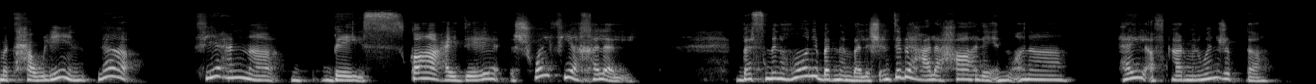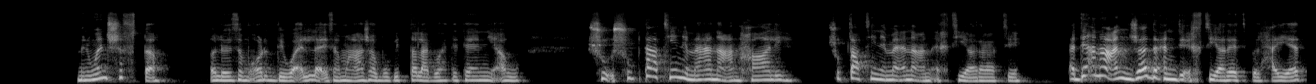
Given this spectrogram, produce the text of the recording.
متحولين. لا في عنا base قاعدة شوي فيها خلل. بس من هون بدنا نبلش. انتبه على حالي إنه أنا هاي الأفكار من وين جبتها؟ من وين شفتها لازم أرضي وإلا إذا ما عجبه بيطلع بوحدة تانية؟ أو شو شو بتعطيني معنى عن حالي؟ شو بتعطيني معنى عن اختياراتي؟ قد إيه أنا عن جد عندي اختيارات بالحياة؟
